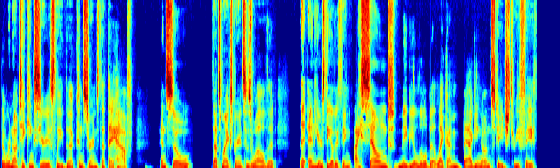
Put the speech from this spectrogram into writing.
that we're not taking seriously the concerns that they have. Mm-hmm. And so that's my experience as well. That and here's the other thing. I sound maybe a little bit like I'm bagging on stage three faith.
